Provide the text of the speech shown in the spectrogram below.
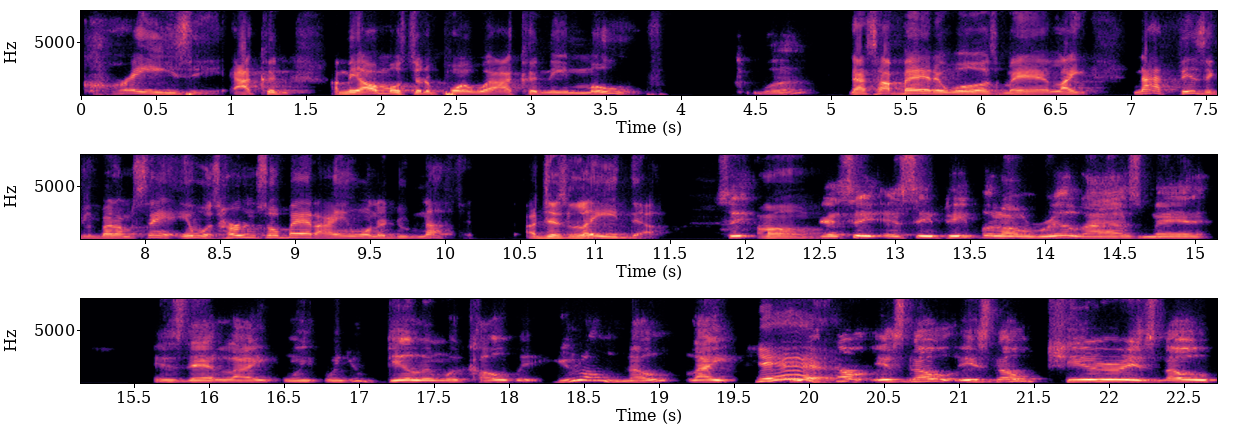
crazy. I couldn't, I mean, almost to the point where I couldn't even move. what? That's how bad it was, man. Like, not physically, but I'm saying it was hurting so bad I ain't want to do nothing. I just laid there. See, Um, and see, and see, people don't realize, man, is that like when when you dealing with COVID, you don't know. Like, yeah. it's no, it's no, it's no cure. It's no,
